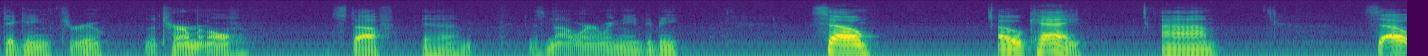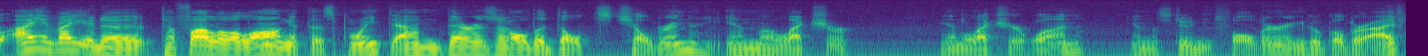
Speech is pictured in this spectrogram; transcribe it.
digging through the terminal stuff um, is not where we need to be. So, okay. Um, so I invite you to, to follow along at this point. Um, there is a called Adults Children in the lecture, in lecture one, in the students folder in Google Drive.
